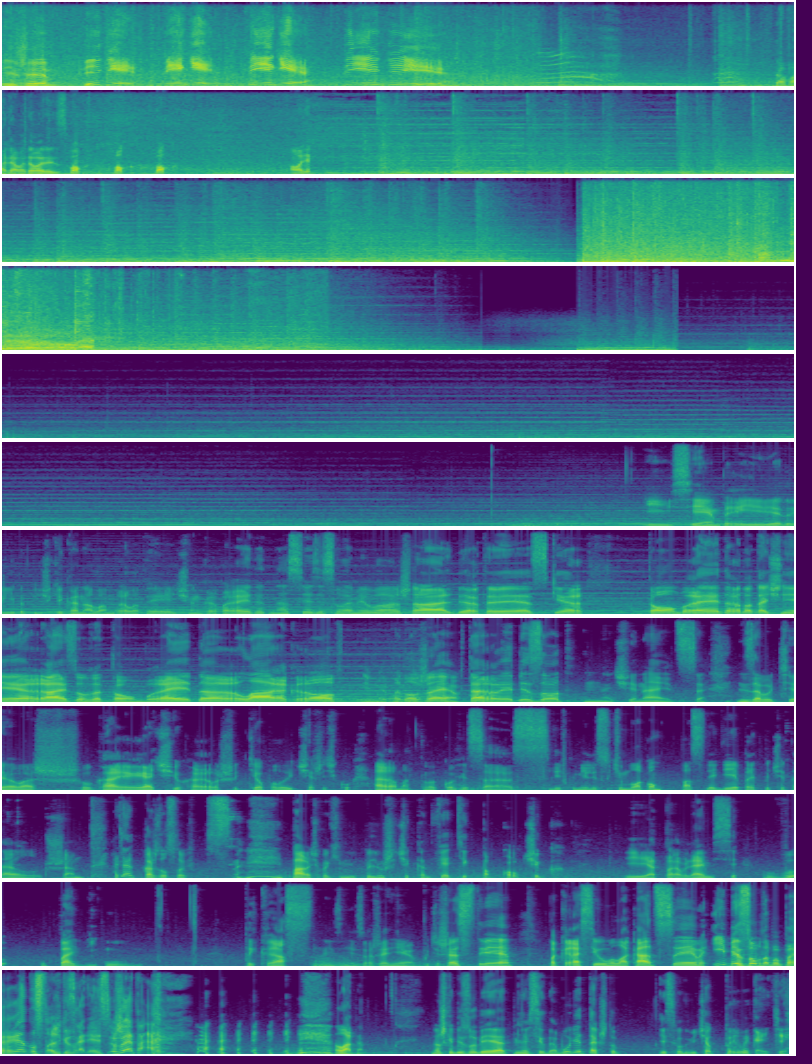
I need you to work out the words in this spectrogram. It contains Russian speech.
Бежим! Беги! Беги! Беги! Беги! Давай, давай, давай, сбок, бок, бок. Всем привет, дорогие подписчики канала Umbrella Tech Incorporated. На связи с вами ваш Альберт Вескер. Tomb Raider, но точнее Rise of the Tomb Raider, Лара Крофт. И мы продолжаем. Второй эпизод начинается. Не забудьте вашу горячую, хорошую, теплую чашечку ароматного кофе со сливками или сухим молоком. Последнее предпочитаю лучше. Хотя каждый свой вкус. Парочку каких-нибудь плюшечек, конфетик, попкорчик. И отправляемся в упови прекрасное, извиняюсь, выражение, путешествие по красивым локациям и безумному бреду с точки зрения сюжета. Ладно. Немножко безумия от меня всегда будет, так что, если вы новичок, привыкайте.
